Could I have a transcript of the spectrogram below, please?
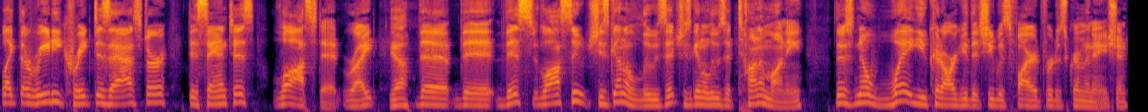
Like the Reedy Creek disaster, DeSantis lost it, right? Yeah. The the this lawsuit, she's going to lose it. She's going to lose a ton of money. There's no way you could argue that she was fired for discrimination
